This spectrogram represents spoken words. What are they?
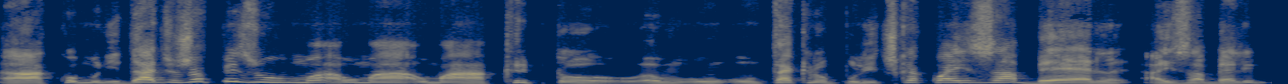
a comunidade, eu já fiz uma, uma, uma cripto, um, um tecnopolítica com a Isabela, a Isabelle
